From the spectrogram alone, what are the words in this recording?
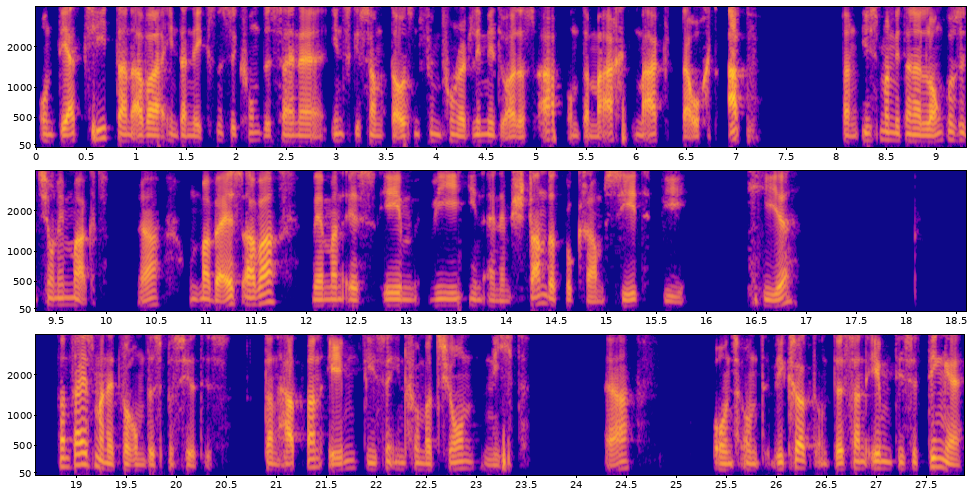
und der zieht dann aber in der nächsten Sekunde seine insgesamt 1500 Limit Orders ab und der Markt, Markt taucht ab, dann ist man mit einer Long-Position im Markt. Ja, und man weiß aber, wenn man es eben wie in einem Standardprogramm sieht, wie hier, dann weiß man nicht, warum das passiert ist. Dann hat man eben diese Information nicht. Ja, und, und wie gesagt, und das sind eben diese Dinge.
